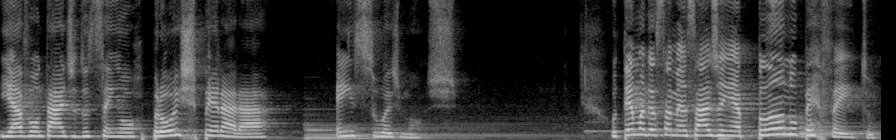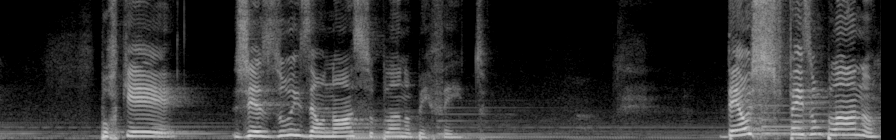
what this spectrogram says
e a vontade do Senhor prosperará em suas mãos. O tema dessa mensagem é plano perfeito, porque Jesus é o nosso plano perfeito. Deus fez um plano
